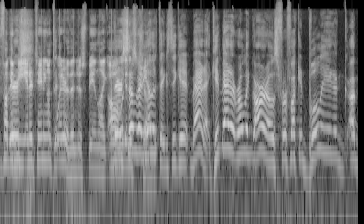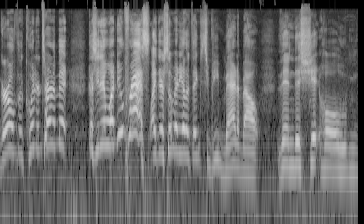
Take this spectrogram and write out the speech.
fucking be entertaining on Twitter than just being like, oh, there's look so at this many other things to get mad at. Get mad at Roland Garros for fucking bullying a, a girl to quit a tournament because she didn't want to do press. Like there's so many other things to be mad about than this shithole who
